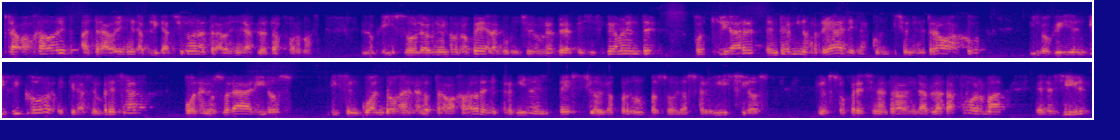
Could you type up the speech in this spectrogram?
trabajadores a través de la aplicación, a través de las plataformas. Lo que hizo la Unión Europea, la Comisión Europea específicamente, fue estudiar en términos reales las condiciones de trabajo y lo que identificó es que las empresas ponen los horarios, dicen cuánto ganan los trabajadores, determinan el precio de los productos o de los servicios que se ofrecen a través de la plataforma, es decir,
